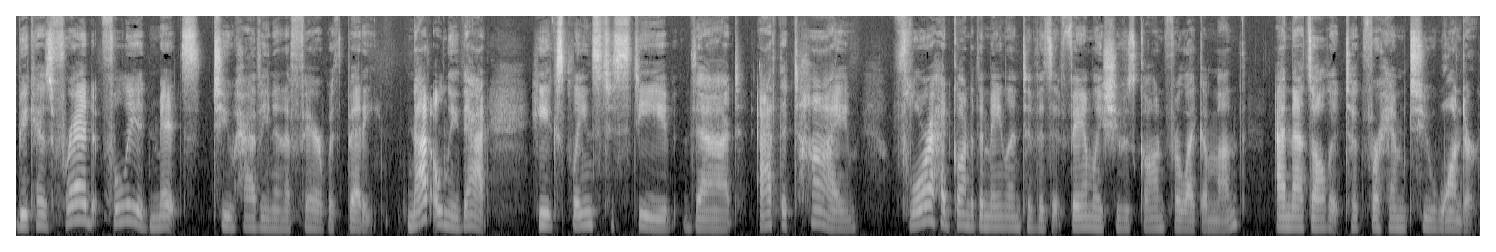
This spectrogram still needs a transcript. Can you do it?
Because Fred fully admits to having an affair with Betty. Not only that, he explains to Steve that at the time Flora had gone to the mainland to visit family. She was gone for like a month, and that's all it took for him to wander.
